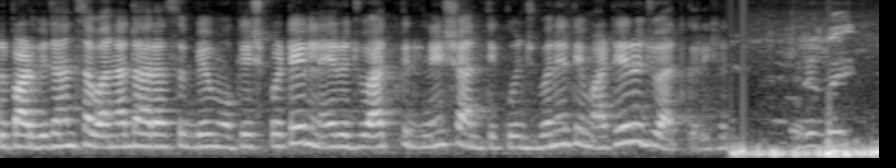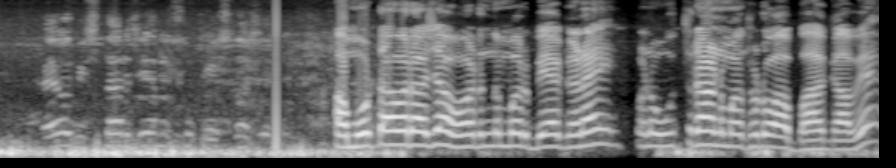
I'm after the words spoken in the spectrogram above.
ઓલપાડ વિધાનસભાના ધારાસભ્ય મુકેશ પટેલને રજૂઆત કરીને શાંતિકુંજ બને તે માટે રજૂઆત કરી હતી. સુરેશભાઈ કયો વિસ્તાર છે અને શું પ્રશ્ન છે? આ મોટા વરાજા વોર્ડ નંબર બે ગણાય પણ ઉત્તરાયણમાં થોડો આ ભાગ આવે.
